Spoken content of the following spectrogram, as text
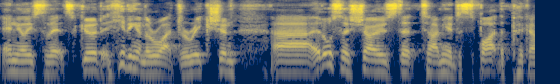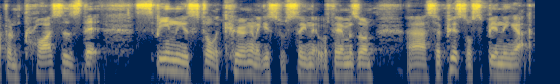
annually, so that's good. Heading in the right direction. Uh, it also shows that, um, yeah, despite the pickup in prices, that spending is still occurring, and I guess we've seen that with Amazon. Uh, so personal spending up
